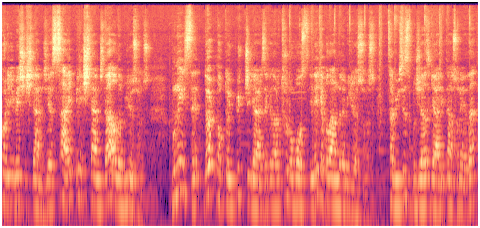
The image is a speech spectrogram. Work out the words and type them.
Core i5 işlemciye sahip bir işlemci daha alabiliyorsunuz. Bunu ise 4.3 GHz'e kadar Turbo Boost ile yapılandırabiliyorsunuz. Tabii siz bu cihaz geldikten sonra ya da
